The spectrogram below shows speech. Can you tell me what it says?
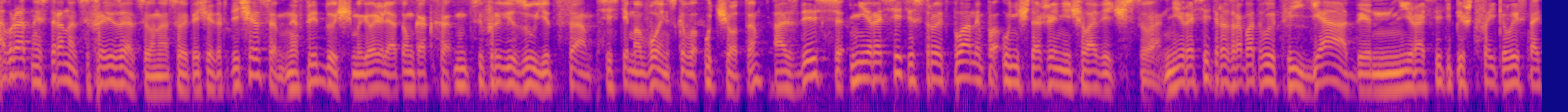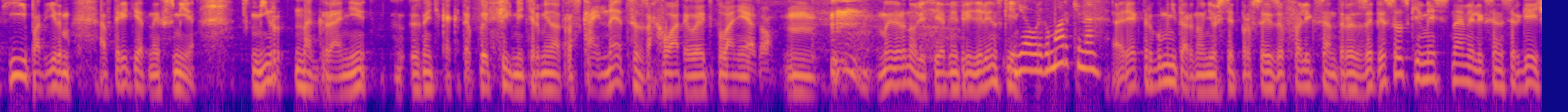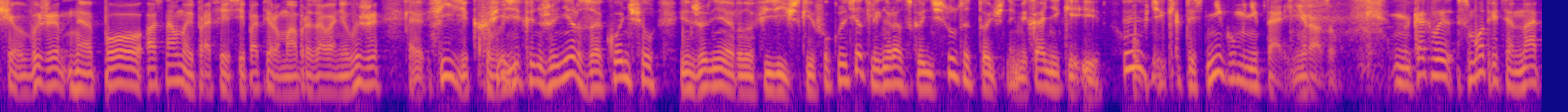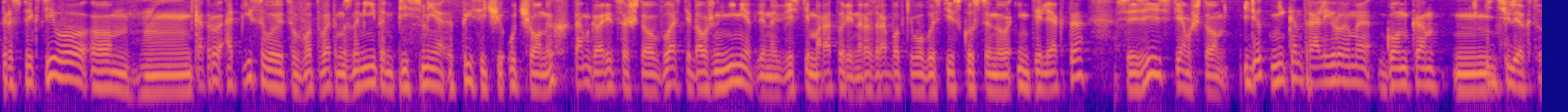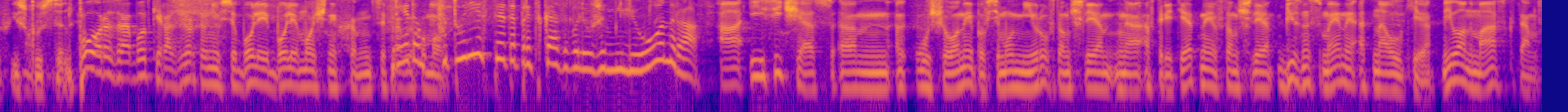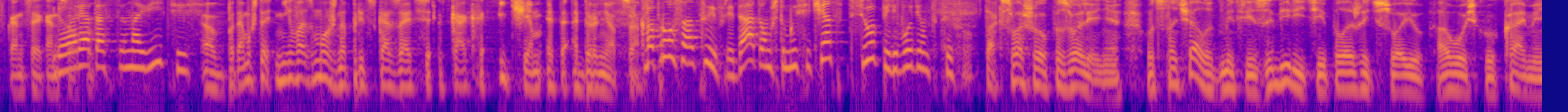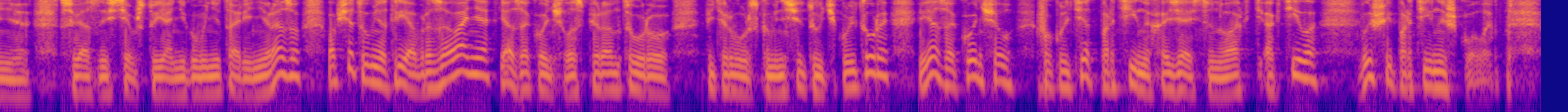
Обратная сторона цифровизации у нас в этой четверти часа. В предыдущем мы говорили о том, как цифровизуется система воинского учета. А здесь нейросети строят планы по уничтожению человечества. Нейросети разрабатывают яды. Нейросети пишут фейковые статьи под видом авторитетных СМИ. Мир на грани знаете, как это в фильме «Терминатор» Скайнет захватывает планету. Мы вернулись. Я Дмитрий Делинский. Я Ольга Маркина. Ректор гуманитарного университета профсоюзов Александр Записоцкий. Вместе с нами Александр Сергеевич. Вы же э, по основной профессии, по первому образованию, вы же э, физик. Физик-инженер, закончил инженерно-физический факультет Ленинградского института точной механики и оптики. То есть не гуманитарий ни разу. Как вы смотрите на перспективу, эм, которую описывают вот в этом знаменитом письме тысячи ученых? Там говорится, что власти должны немедленно ввести мораторий на разработки в области искусственного интеллекта в связи с тем, что идет неконтролируемая гонка интеллектов искусственных по разработке, развертыванию все более и более мощных цифровых При этом умов. футуристы это предсказывали уже миллион раз. А и сейчас эм, ученые по всему миру, в том числе э, авторитетные, в том числе бизнесмены от науки, Илон Маск там в конце концов. Говорят, остановитесь. Э, Потому что невозможно предсказать, как и чем это обернется. К вопросу о цифре, да, о том, что мы сейчас все переводим в цифру. Так, с вашего позволения. Вот сначала, Дмитрий, заберите и положите свою авоську камень, э, связанный с тем, что я не гуманитарий ни разу. Вообще-то у меня три образования. Я закончил аспирантуру в Петербургском институте культуры. И я закончил факультет партийно-хозяйственного актива высшей партийной школы.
